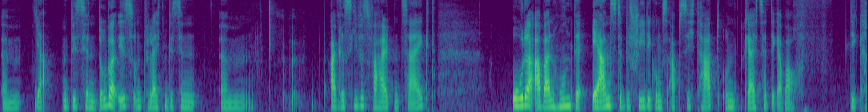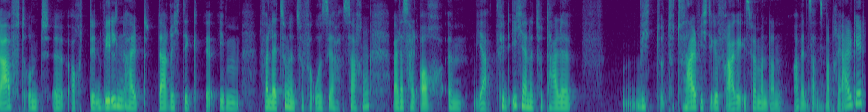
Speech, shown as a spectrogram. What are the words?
ähm, ja, ein bisschen drüber ist und vielleicht ein bisschen ähm, aggressives Verhalten zeigt, oder aber ein Hund, der ernste Beschädigungsabsicht hat und gleichzeitig aber auch die Kraft und äh, auch den Willen halt da richtig äh, eben Verletzungen zu verursachen, weil das halt auch, ähm, ja, finde ich eine totale, wicht, total wichtige Frage ist, wenn man dann, wenn es ans Material geht.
